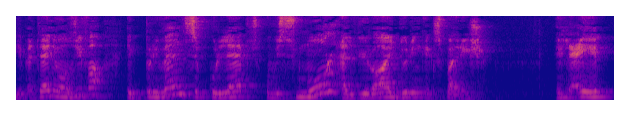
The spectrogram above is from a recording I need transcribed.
يبقى تاني وظيفة it prevents collapse of small alveoli during expiration. العيب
